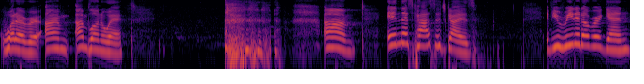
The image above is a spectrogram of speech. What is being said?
whatever. I'm I'm blown away. um, in this passage, guys, if you read it over again,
